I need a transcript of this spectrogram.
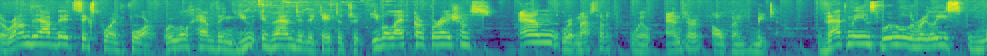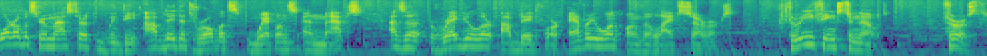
Around the update 6.4 we will have the new event dedicated to Evil Life corporations and Remastered will enter open beta. That means we will release War Robots Remastered with the updated robots, weapons and maps as a regular update for everyone on the live servers. Three things to note. First,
